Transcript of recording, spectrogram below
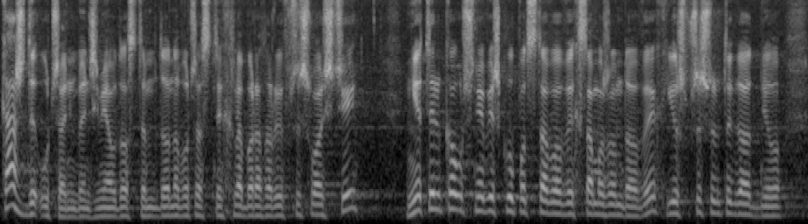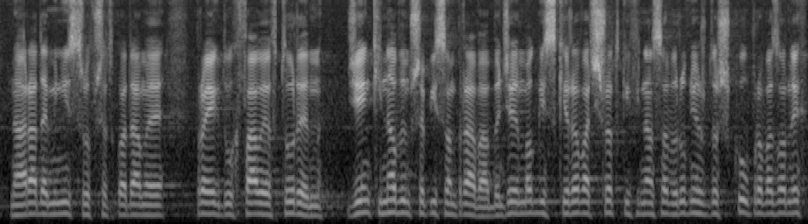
Każdy uczeń będzie miał dostęp do nowoczesnych laboratoriów przyszłości. Nie tylko uczniowie szkół podstawowych, samorządowych. Już w przyszłym tygodniu na Radę Ministrów przedkładamy projekt uchwały, w którym dzięki nowym przepisom prawa będziemy mogli skierować środki finansowe również do szkół prowadzonych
